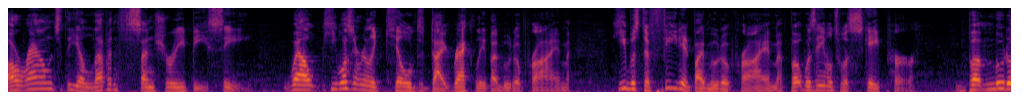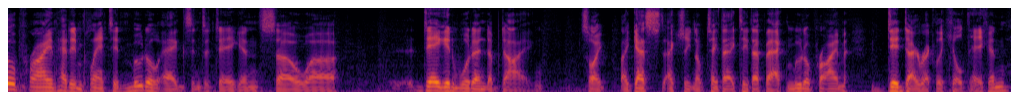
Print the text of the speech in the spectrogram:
around the 11th century BC. Well, he wasn't really killed directly by Muto Prime. He was defeated by Muto Prime, but was able to escape her. But Muto Prime had implanted Muto eggs into Dagon, so, uh, Dagon would end up dying. So I, I guess, actually, no, take that, I take that back. Muto Prime did directly kill Dagon.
